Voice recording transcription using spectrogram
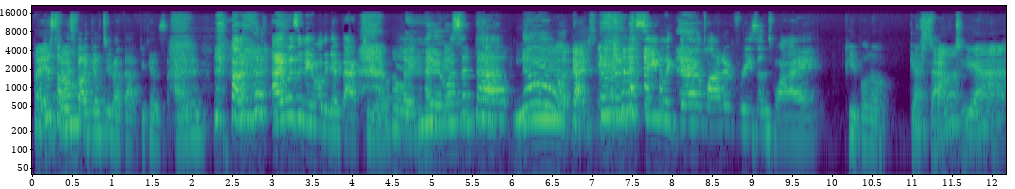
But I just always felt guilty about that because I didn't. I wasn't able to get back to you. Well, way And it wasn't that. you. No, no, I'm just No, I'm just saying, like there are a lot of reasons why people don't get back to you. yeah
